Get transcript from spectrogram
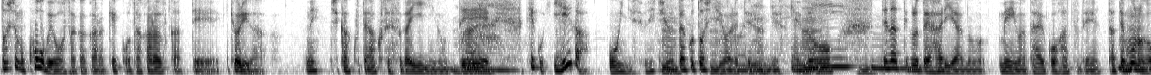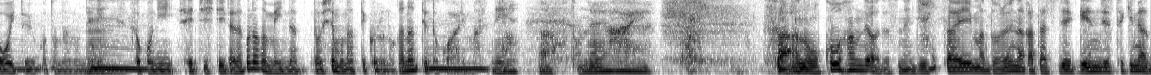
どうしても神戸大阪から結構宝塚って距離がね、近くてアクセスがいいので、はい、結構家が多いんですよね。住宅都市って言われてるんですけど、うんね、ってなってくるとやはりあのメインは太光発電建物が多いということなのでね、うん、そこに設置していただくのがメインなどうしてもなってくるのかなっていうところはありますね。なるほどね、はいさああの後半ではですね実際まあどのような形で現実的には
